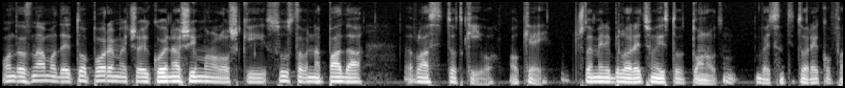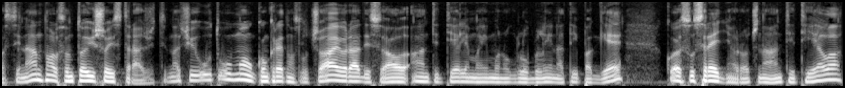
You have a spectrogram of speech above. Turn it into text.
onda znamo da je to poremećaj koji naš imunološki sustav napada vlastito tkivo. Ok, što je meni bilo recimo isto ono, već sam ti to rekao, fascinantno, ali sam to išao istražiti. Znači u, u mom konkretnom slučaju radi se o antitijelima imunoglobulina tipa G, koja su srednjoročna antitijela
